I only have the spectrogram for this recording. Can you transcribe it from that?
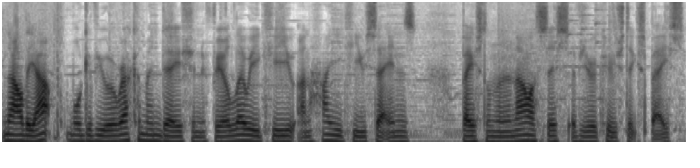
Now the app will give you a recommendation for your low EQ and high EQ settings based on an analysis of your acoustic space.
